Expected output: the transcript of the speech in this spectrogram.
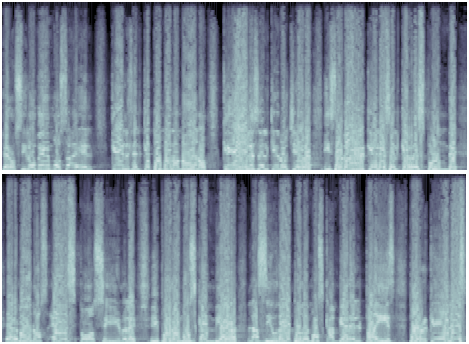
Pero si lo vemos a Él, que Él es el que toma la mano, que Él es el que nos lleva y saber que Él es el que responde, hermanos, es posible y podemos cambiar la ciudad, podemos cambiar el país, porque Él es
